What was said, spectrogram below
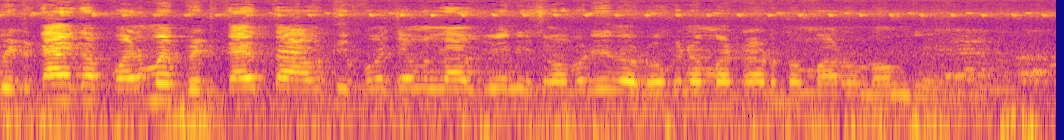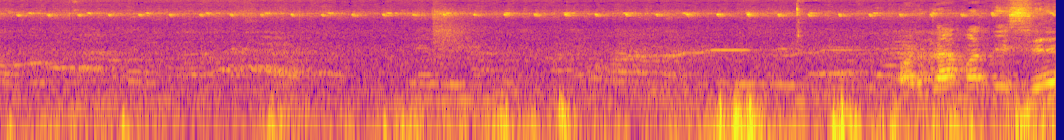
ભીટકાય કે પરમે ભેટકાય તો આવતી પહોંચે મને લાવજો એની સોબડીનો રોગ ન મટાડો તો મારું નામ જોઈએ પ્રજાપતિ છે?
